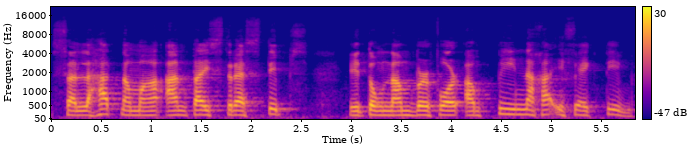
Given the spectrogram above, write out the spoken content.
sa lahat ng mga anti-stress tips, itong number four ang pinaka-effective.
